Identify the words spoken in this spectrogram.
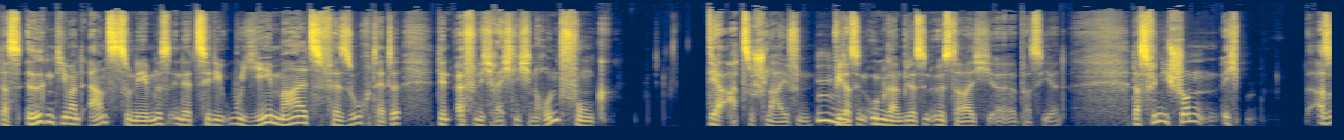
dass irgendjemand Ernstzunehmendes in der CDU jemals versucht hätte, den öffentlich-rechtlichen Rundfunk derart zu schleifen, mhm. wie das in Ungarn, wie das in Österreich äh, passiert. Das finde ich schon, ich, also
